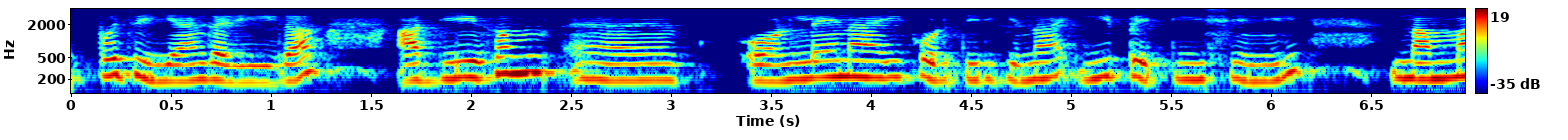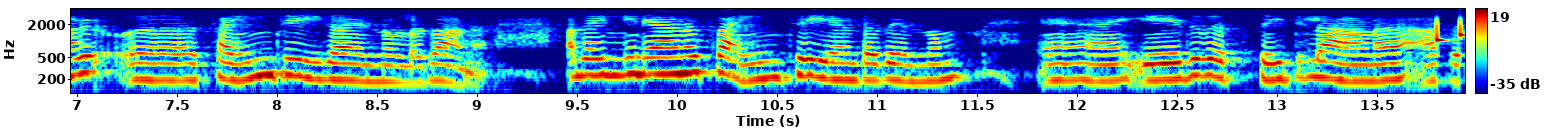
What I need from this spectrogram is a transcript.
ഇപ്പോൾ ചെയ്യാൻ കഴിയുക. അദ്ദേഹം ഓൺലൈനായി കൊടുത്തിരിക്കുന്ന ഈ പെറ്റീഷനിൽ നമ്മൾ സൈൻ ചെയ്യുക എന്നുള്ളതാണ്. അതെങ്ങനെയാണ് സൈൻ ചെയ്യേണ്ടതെന്നും ഏത് വെബ്സൈറ്റിലാണ് അത്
